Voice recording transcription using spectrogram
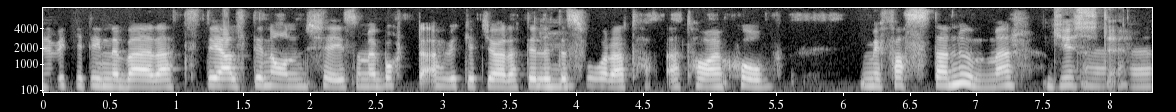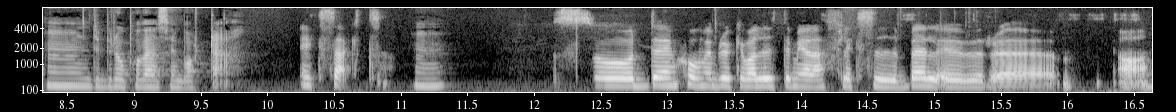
Eh, vilket innebär att det är alltid någon tjej som är borta. Vilket gör att det är lite Mm. svårare att, att ha en show med fasta nummer. Just det. Mm, det beror på vem som är borta. Exakt. Mm. Så den showen brukar vara lite mer flexibel ur eh, ja,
